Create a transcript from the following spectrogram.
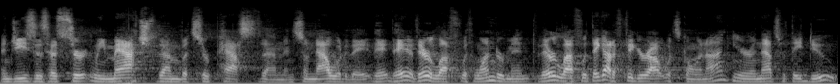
And Jesus has certainly matched them, but surpassed them. And so now what do they, they, they they're left with wonderment. They're left with, they got to figure out what's going on here, and that's what they do.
